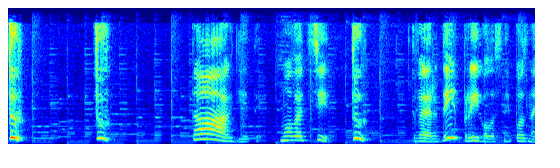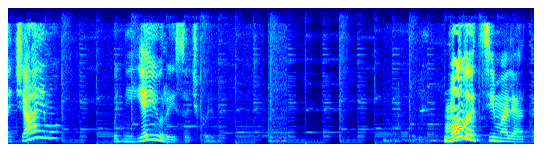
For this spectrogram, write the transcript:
Т. Так, діти, молодці. Т. Твердий приголосний позначаємо однією рисочкою. Молодці малята!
